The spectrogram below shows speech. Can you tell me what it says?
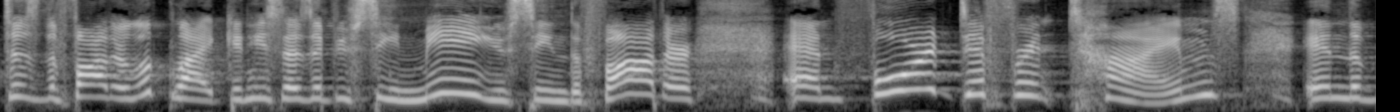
does the Father look like? And he says, If you've seen me, you've seen the Father. And four different times in the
